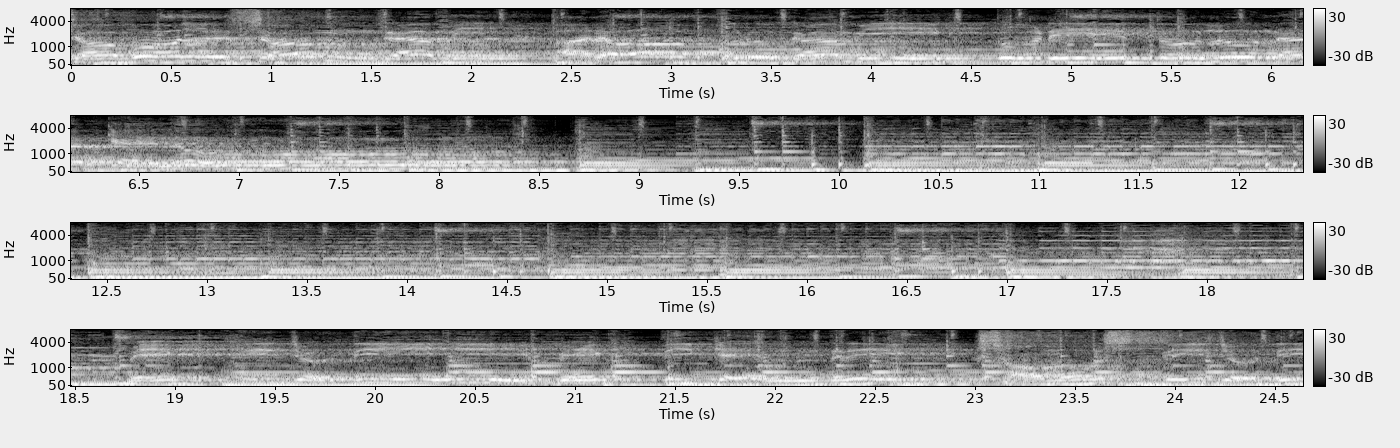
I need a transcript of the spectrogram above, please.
সবল ব্যক্তি কেন্দ্রিক সমষ্টি যদি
